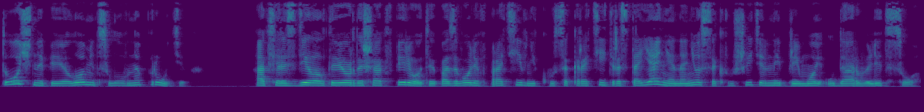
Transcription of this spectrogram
точно переломит словно прутик. Аксель сделал твердый шаг вперед и, позволив противнику сократить расстояние, нанес сокрушительный прямой удар в лицо.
